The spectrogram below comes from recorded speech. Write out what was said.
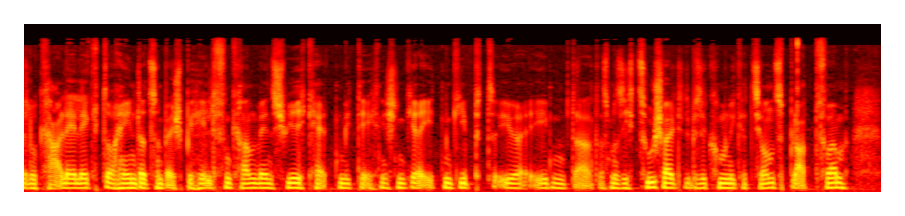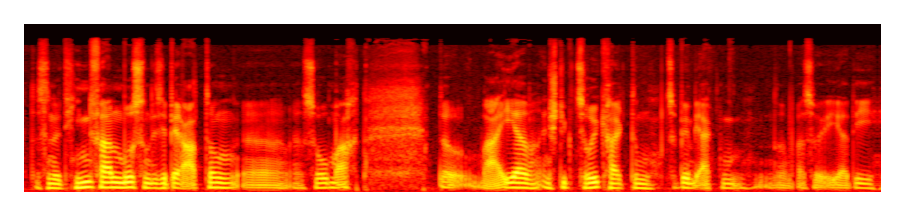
der lokale Elektrohändler zum Beispiel helfen kann, wenn es Schwierigkeiten mit technischen Geräten gibt, eben da, dass man sich zuschaltet über diese Kommunikationsplattform, dass er nicht hinfahren muss und diese Beratung äh, so macht. Da war eher ein Stück Zurückhaltung zu bemerken. Also eher die,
